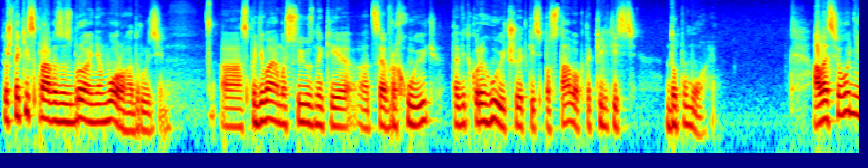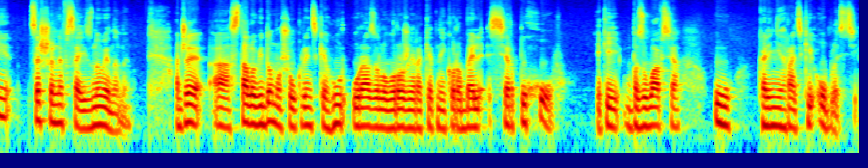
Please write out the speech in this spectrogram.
Тож такі справи з озброєнням ворога, друзі. Сподіваємось, союзники е, це врахують та відкоригують швидкість поставок та кількість допомоги. Але сьогодні це ще не все із новинами. Адже стало відомо, що українське ГУР уразило ворожий ракетний корабель Серпухов, який базувався у Калінінградській області.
